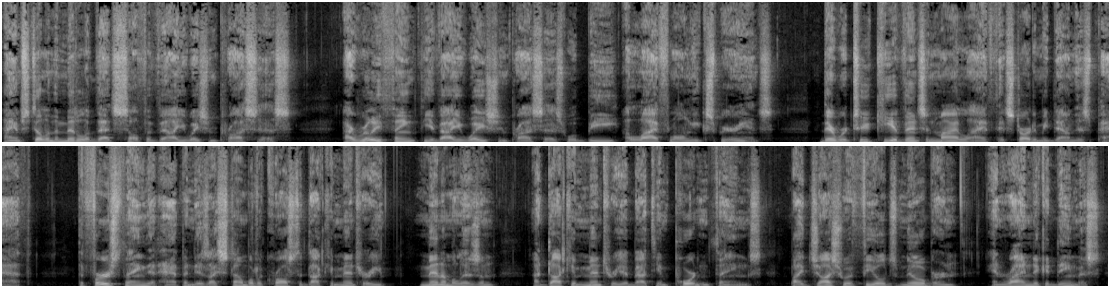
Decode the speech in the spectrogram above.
I am still in the middle of that self evaluation process. I really think the evaluation process will be a lifelong experience. There were two key events in my life that started me down this path. The first thing that happened is I stumbled across the documentary Minimalism, a documentary about the important things by Joshua Fields Millburn and Ryan Nicodemus.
